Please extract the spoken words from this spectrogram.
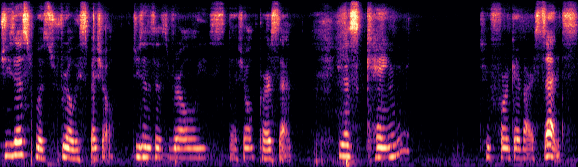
Jesus was really special. Jesus is really special person. He has came to forgive our sins.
